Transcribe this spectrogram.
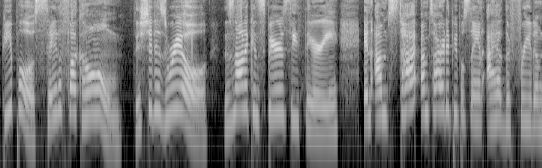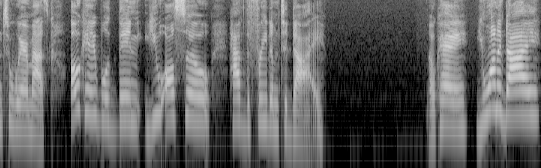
People, stay the fuck home. This shit is real. This is not a conspiracy theory. And I'm ti- I'm tired of people saying I have the freedom to wear a mask. Okay, well then you also have the freedom to die. Okay? You want to die?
